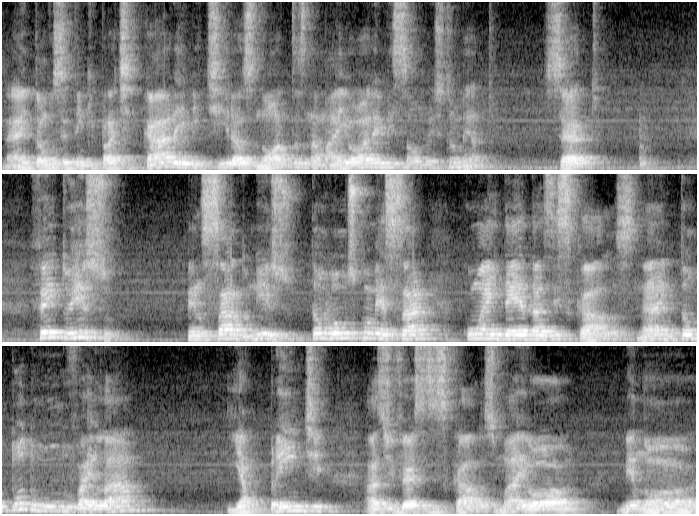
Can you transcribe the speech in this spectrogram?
Né? Então você tem que praticar emitir as notas na maior emissão do instrumento, certo? Feito isso, pensado nisso, então vamos começar com a ideia das escalas. Né? Então todo mundo vai lá e aprende as diversas escalas, maior, menor,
